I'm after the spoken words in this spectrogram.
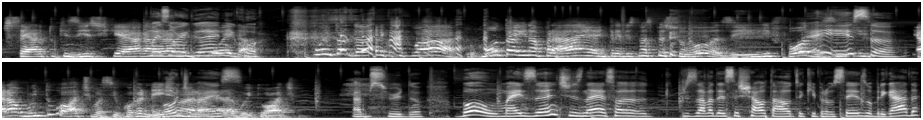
certo que existe, que é a galera. Mas muito orgânico. Muito orgânico, tipo, ah, monta aí na praia, entrevista umas pessoas e, e foda-se. É isso. Era muito ótimo, assim, o Cover Nation Bom era, era muito ótimo. Absurdo. Bom, mas antes, né, só precisava desse shout out aqui pra vocês, obrigada.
